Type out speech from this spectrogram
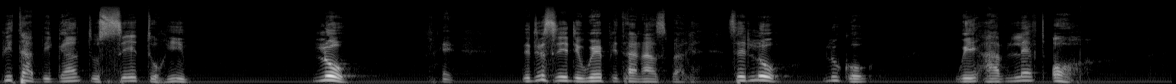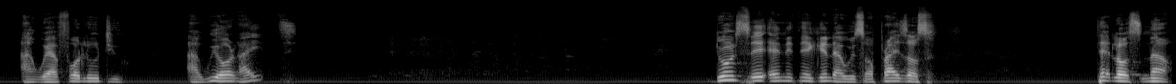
Peter began to say to him, Lo, did you see the way Peter announced back? Said, Lo, look, oh, we have left all and we have followed you. Are we all right? Don't say anything again that will surprise us. Tell us now.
